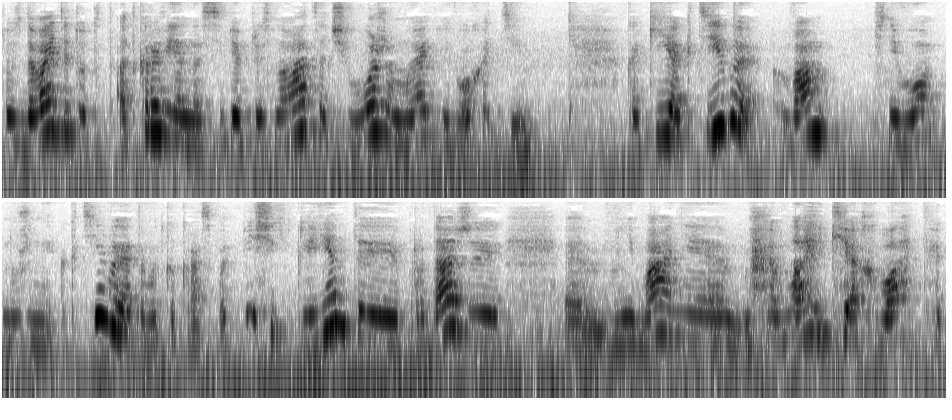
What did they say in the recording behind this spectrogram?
То есть давайте тут откровенно себе признаваться, чего же мы от него хотим. Какие активы вам с него нужны. Активы это вот как раз подписчики, клиенты, продажи, э, внимание, лайки, охваты.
